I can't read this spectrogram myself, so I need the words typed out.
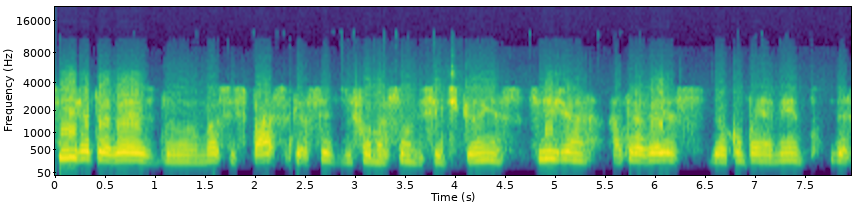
seja através do nosso espaço, que é o Centro de Formação Vicente Canhas, seja através do acompanhamento das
